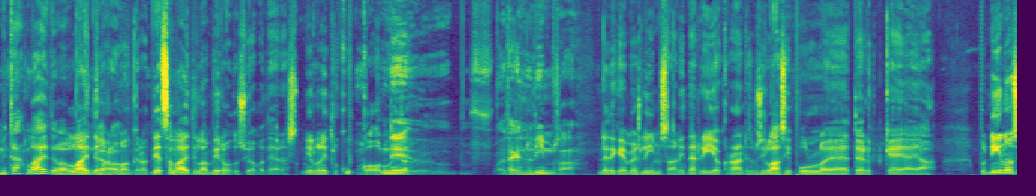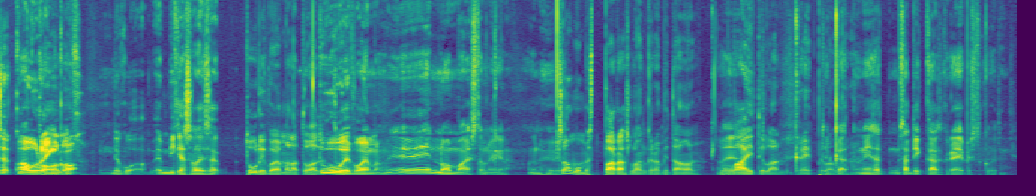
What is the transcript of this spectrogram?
Mitä? Laitila on Laitilan lonkero. lonkero. Tiedätkö Laitilan virvoitusjuomatehdas? Niillä on niitä kukko Niin, tekee ne limsaa. Ne tekee myös limsaa, niitä Rio Grande, semmosia lasipulloja ja tölkkejä. Ja... Mutta niillä on se Aurinko, joku, mikä se oli se tuulivoimalla tuotettu. tuulivoima. En oo maistanut ikinä. On hyvä. Se on mun mielestä paras lonkero, mitä on. Ai. Laitilan greippilonkero. Tykkää, niin sä, sä dikkaat greipistä kuitenkin.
